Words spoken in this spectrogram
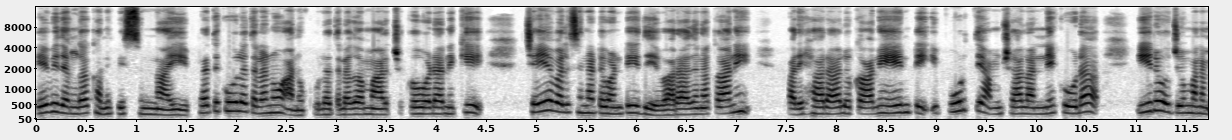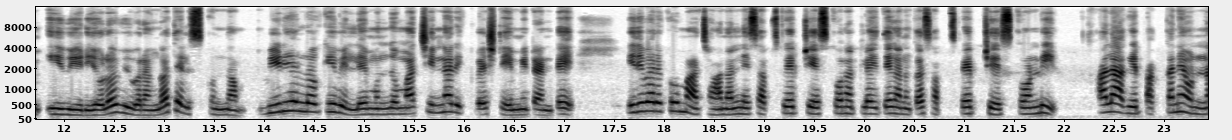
ఏ విధంగా కనిపిస్తున్నాయి? ప్రతికూలతలను అనుకూలతలుగా మార్చుకోవడానికి చేయవలసినటువంటి దేవారాధన కానీ పరిహారాలు కానీ ఏంటి? ఈ పూర్తి అంశాలన్నీ కూడా ఈరోజు మనం ఈ వీడియోలో వివరంగా తెలుసుకుందాం. వీడియోలోకి వెళ్ళే ముందు మా చిన్న రిక్వెస్ట్ ఏమిటంటే ఇది వరకు మా ఛానల్ని సబ్స్క్రైబ్ చేసుకున్నట్లయితే కనుక సబ్స్క్రైబ్ చేసుకోండి. అలాగే పక్కనే ఉన్న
